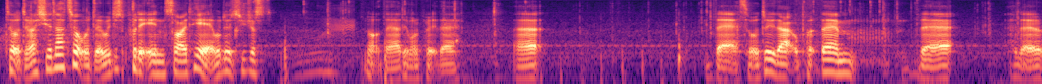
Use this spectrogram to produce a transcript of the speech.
what we'll do. Actually, that's what we'll do. We'll just put it inside here. We'll just, just not there. I didn't want to put it there. Uh, there. So we'll do that. We'll put them there. Hello.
